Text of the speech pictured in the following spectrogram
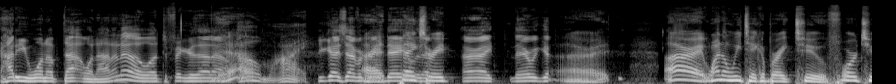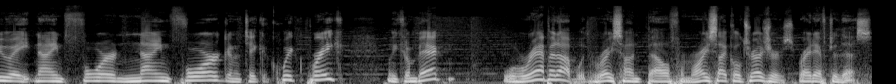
how do you one up that one? I don't know. We'll have to figure that out. Yeah. Oh my. You guys have a great right, day. thanks. Reed. All right, there we go. All right. All right. Why don't we take a break too? 428 9494. Going to take a quick break. When we come back. We'll wrap it up with Royce Hunt Bell from Roycycled Treasures right after this.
